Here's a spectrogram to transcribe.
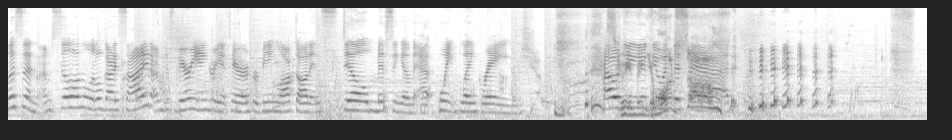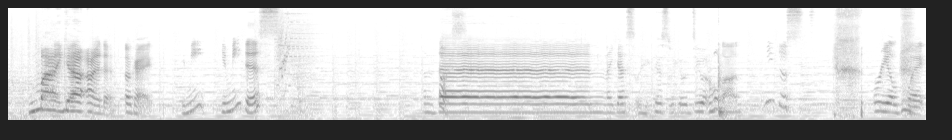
Listen, I'm still on the little guy's side. I'm just very angry at Terra for being locked on and still missing him at point blank range. How Screaming, do you "You do it this some?" bad? My god. Okay. Give me give me this. And then I guess we guess we go do it. Hold on. Let me just real quick.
